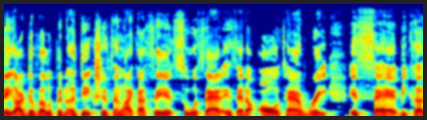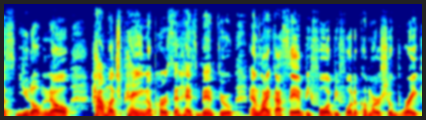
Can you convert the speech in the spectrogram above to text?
They are developing addictions. And like I said, suicide is at an all time rate. It's sad because you don't know how much pain a person has been through. And like I said before, before the commercial break,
